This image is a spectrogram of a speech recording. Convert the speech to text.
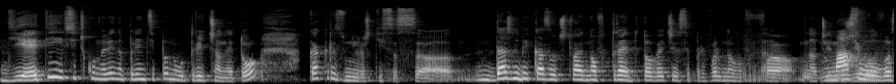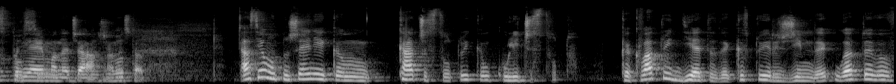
диети и всичко нали, на принципа на отричането. Как резонираш ти с... А... Даже не бих казал, че това е нов тренд. То вече се превърна в да, масово живот, възприемане да, на, на нещата. Аз имам отношение към качеството и към количеството. Каквато и диета да е, какъвто и режим да е, когато е в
